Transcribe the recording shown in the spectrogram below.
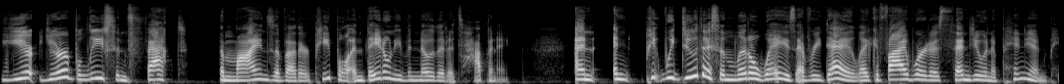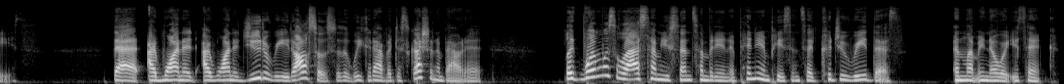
your your beliefs infect the minds of other people and they don't even know that it's happening and and we do this in little ways every day like if i were to send you an opinion piece that i wanted i wanted you to read also so that we could have a discussion about it like when was the last time you sent somebody an opinion piece and said could you read this and let me know what you think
